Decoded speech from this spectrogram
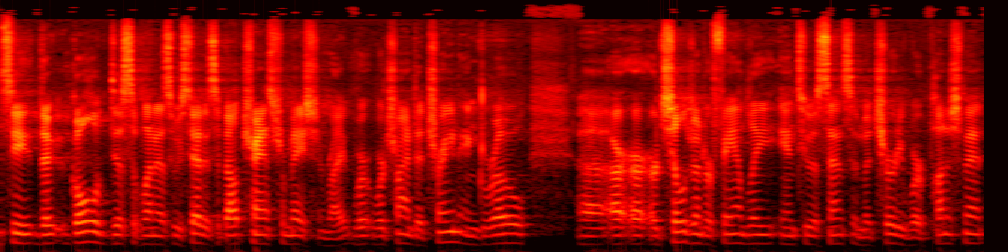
See, the goal of discipline, as we said, is about transformation, right? We're, we're trying to train and grow uh, our, our children or family into a sense of maturity where punishment,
